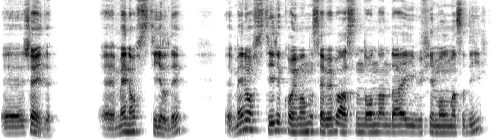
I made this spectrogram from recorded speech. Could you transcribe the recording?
e, şeydi. E, Man of Steel'di. E, Man of Steel'i koymamın sebebi aslında ondan daha iyi bir film olması değil.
